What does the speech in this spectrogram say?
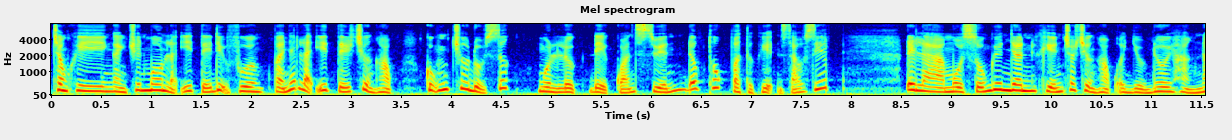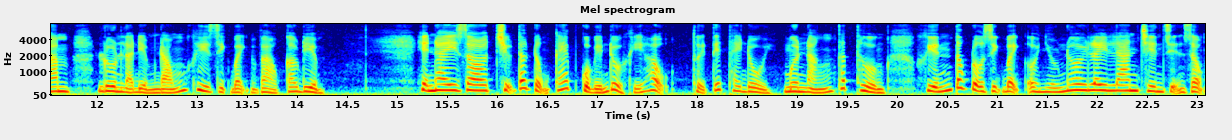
Trong khi ngành chuyên môn là y tế địa phương và nhất là y tế trường học cũng chưa đủ sức, nguồn lực để quán xuyến, đốc thúc và thực hiện giáo diết – đây là một số nguyên nhân khiến cho trường học ở nhiều nơi hàng năm luôn là điểm nóng khi dịch bệnh vào cao điểm. Hiện nay do chịu tác động kép của biến đổi khí hậu, thời tiết thay đổi, mưa nắng thất thường khiến tốc độ dịch bệnh ở nhiều nơi lây lan trên diện rộng,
